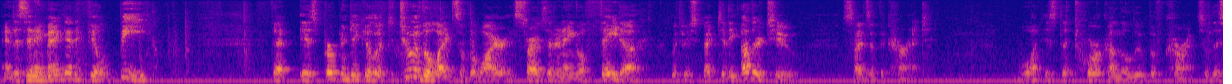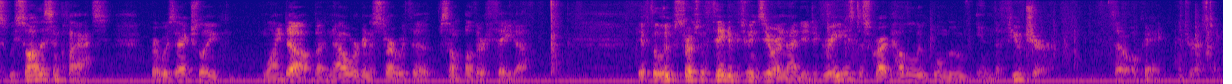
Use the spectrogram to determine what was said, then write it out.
and is in a magnetic field B that is perpendicular to two of the legs of the wire and starts at an angle theta with respect to the other two sides of the current. What is the torque on the loop of current? So this we saw this in class, where it was actually lined up, but now we're going to start with a, some other theta. If the loop starts with theta between 0 and 90 degrees, describe how the loop will move in the future. So, okay, interesting.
